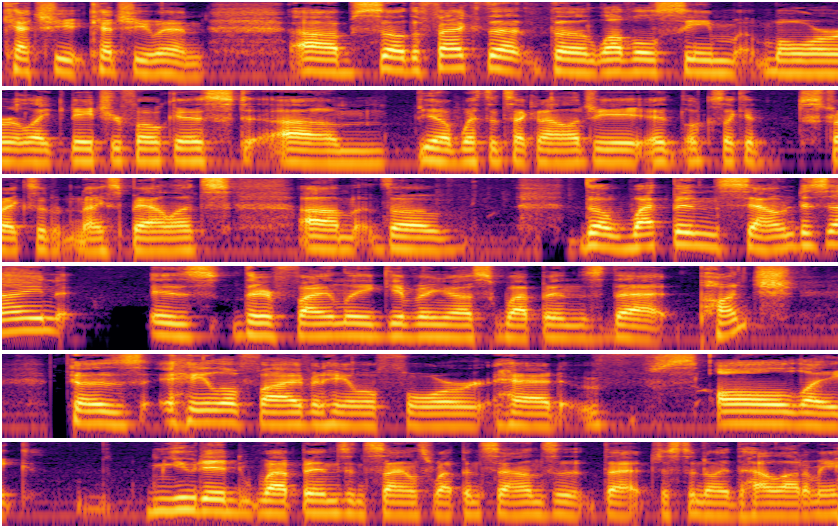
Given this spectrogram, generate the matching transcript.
catch you catch you in. Um, so the fact that the levels seem more like nature focused, um, you know, with the technology, it looks like it strikes a nice balance. Um, the the weapon sound design is they're finally giving us weapons that punch because Halo Five and Halo Four had all like muted weapons and silenced weapon sounds that, that just annoyed the hell out of me.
